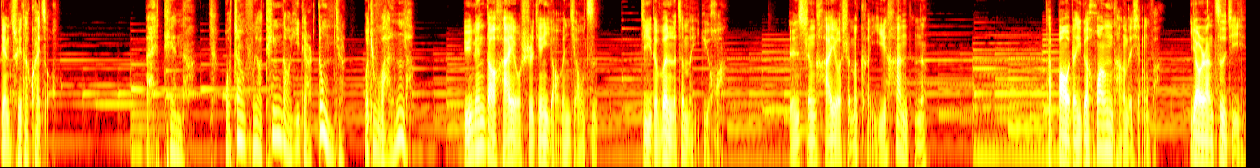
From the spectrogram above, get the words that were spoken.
便催他快走。哎，天哪！我丈夫要听到一点动静，我就完了。于连倒还有时间咬文嚼字，记得问了这么一句话：人生还有什么可遗憾的呢？他抱着一个荒唐的想法，要让自己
